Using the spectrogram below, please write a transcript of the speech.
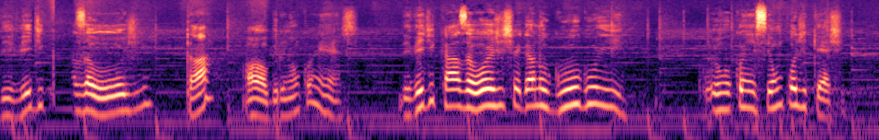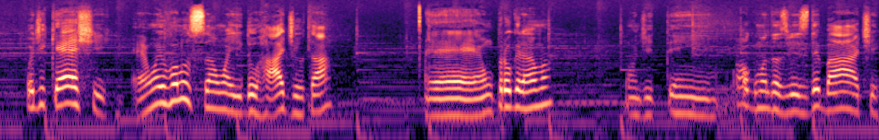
Dever de casa hoje, tá? Ó, o Bruno não conhece. Dever de casa hoje chegar no Google e eu vou conhecer um podcast. Podcast é uma evolução aí do rádio, tá? É um programa onde tem algumas das vezes debate,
